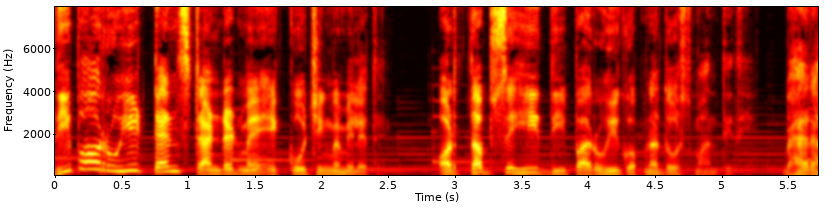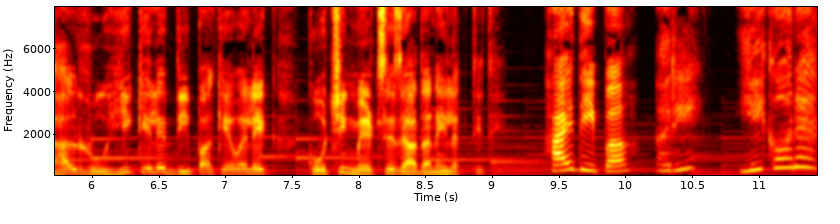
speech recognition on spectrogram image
दीपा और रूही टेंथ स्टैंडर्ड में एक कोचिंग में मिले थे। और तब से ही दीपा रूही को अपना दोस्त मानती थी। बहरहाल रूही के लिए दीपा केवल एक कोचिंग मेट से ज़्यादा नहीं लगती थी। हाय दीपा। अरे ये कौन है?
